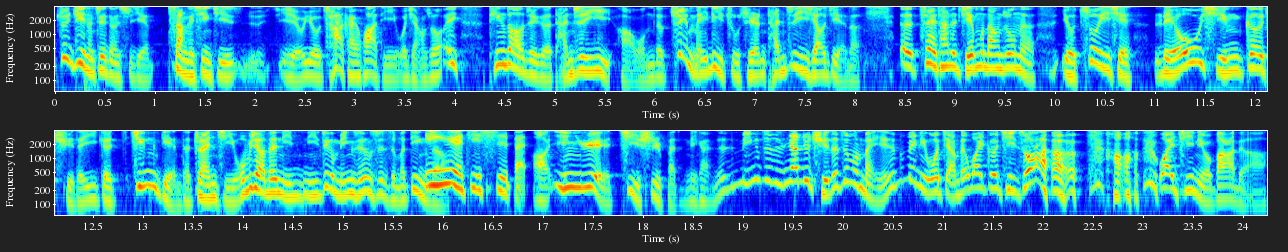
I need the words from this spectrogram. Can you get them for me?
最近的这段时间，上个星期有有岔开话题，我讲说，哎，听到这个谭志毅啊，我们的最美丽主持人谭志毅小姐呢，呃，在她的节目当中呢，有做一些。流行歌曲的一个经典的专辑，我不晓得你你这个名称是怎么定的？音乐记事本啊，音乐记事本，你看这名字人家就取得这么美，被你我讲的歪歌起错，好歪七扭八的啊。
